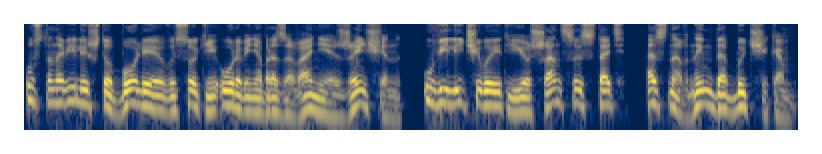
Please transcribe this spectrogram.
установили, что более высокий уровень образования женщин увеличивает ее шансы стать основным добытчиком.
